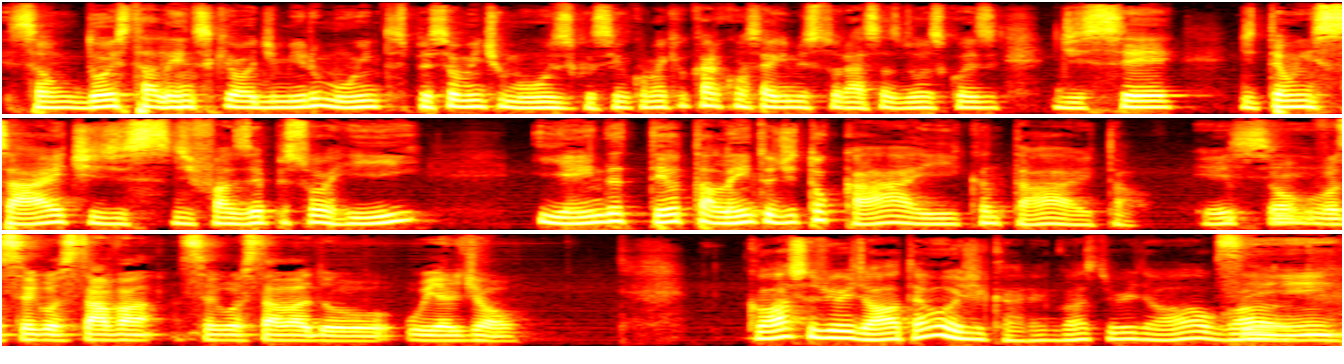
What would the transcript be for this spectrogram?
são dois talentos que eu admiro muito, especialmente o músico, assim. Como é que o cara consegue misturar essas duas coisas de ser, de ter um insight, de, de fazer a pessoa rir e ainda ter o talento de tocar e cantar e tal. Esse... Então, você gostava, você gostava do Weird Al? Gosto de Weird Al até hoje, cara. Gosto de Weird Al. Sim.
